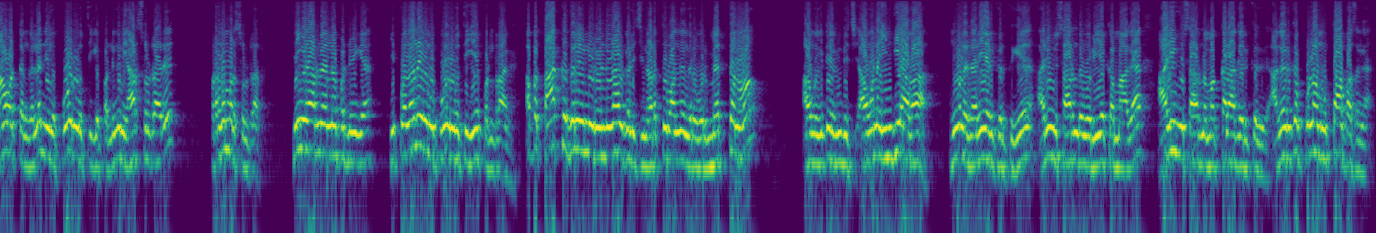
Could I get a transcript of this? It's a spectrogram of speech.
மாவட்டங்களில் நீங்க போர் ஒத்திகை பண்ணுங்கன்னு யார் சொல்றாரு? பிரதமர் சொல்றாரு. நீங்க யாருன்னா என்ன பண்ணுவீங்க? இப்பதானே இவங்க போர் ஒத்திகையே பண்றாங்க. அப்ப தாக்குதல் இன்னும் ரெண்டு நாள் கழிச்சு நடத்துவாங்கங்கிற ஒரு மெத்தனம் அவங்க கிட்ட இருந்துச்சு. அவங்க இந்தியாவா? மூளை நிறைய இருக்கிறதுக்கு அறிவு சார்ந்த ஒரு இயக்கமாக அறிவு சார்ந்த மக்களாக இருக்குது. அங்க இருக்க புள்ள முட்டா பசங்க.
